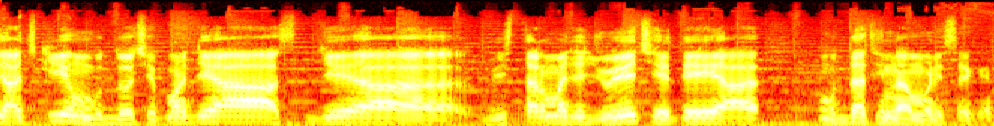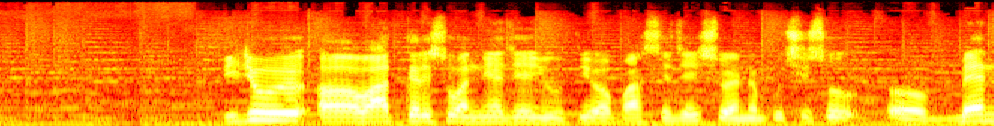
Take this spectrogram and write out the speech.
રાજકીય મુદ્દો છે પણ જે આ જે આ વિસ્તારમાં જે જોઈએ છે તે આ મુદ્દાથી ના મળી શકે. બીજું વાત કરીશું અન્ય જે યુવતીઓ પાસે જઈશું એને પૂછીશું. બેન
